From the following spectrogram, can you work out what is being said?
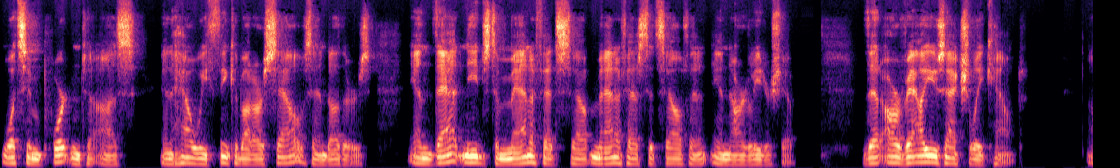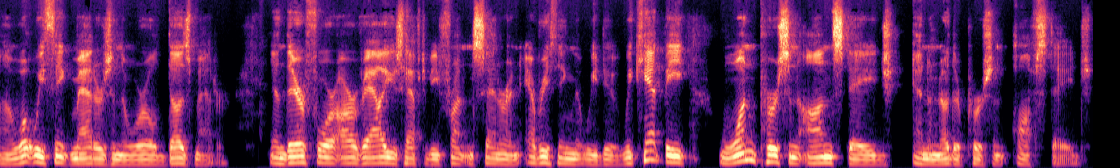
what's important to us and how we think about ourselves and others. And that needs to manifest, manifest itself in, in our leadership, that our values actually count. Uh, what we think matters in the world does matter. And therefore, our values have to be front and center in everything that we do. We can't be one person on stage and another person off stage.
